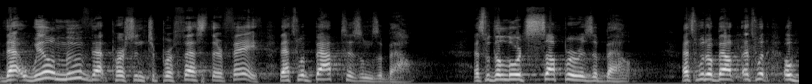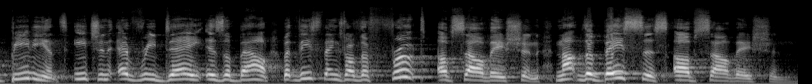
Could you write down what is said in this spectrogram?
that will move that person to profess their faith. That's what baptism's about. That's what the Lord's Supper is about. That's what about that's what obedience each and every day is about. But these things are the fruit of salvation, not the basis of salvation.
